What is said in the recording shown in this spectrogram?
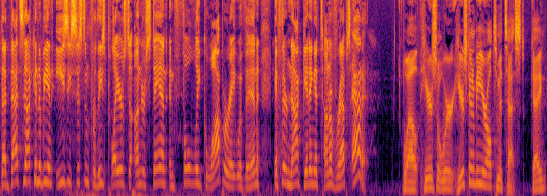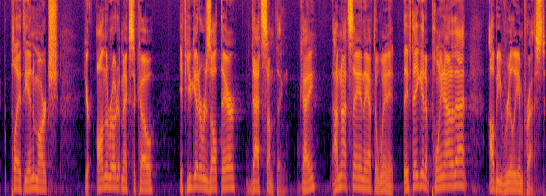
that that's not going to be an easy system for these players to understand and fully cooperate within if they're not getting a ton of reps at it. Well, here's what we're here's going to be your ultimate test. Okay, play at the end of March. You're on the road at Mexico. If you get a result there, that's something. Okay, I'm not saying they have to win it. If they get a point out of that, I'll be really impressed.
